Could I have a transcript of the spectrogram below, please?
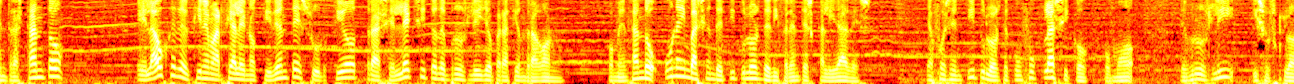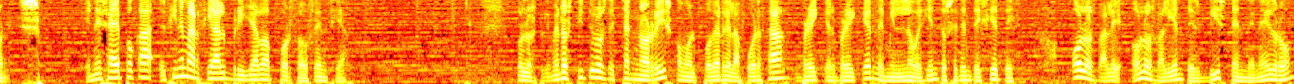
Mientras tanto, el auge del cine marcial en Occidente surgió tras el éxito de Bruce Lee y Operación Dragón, comenzando una invasión de títulos de diferentes calidades, ya fuesen títulos de kung fu clásico como de Bruce Lee y sus clones. En esa época el cine marcial brillaba por su ausencia. Con los primeros títulos de Chuck Norris como El poder de la fuerza, Breaker Breaker de 1977 o Los, o los Valientes Visten de Negro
